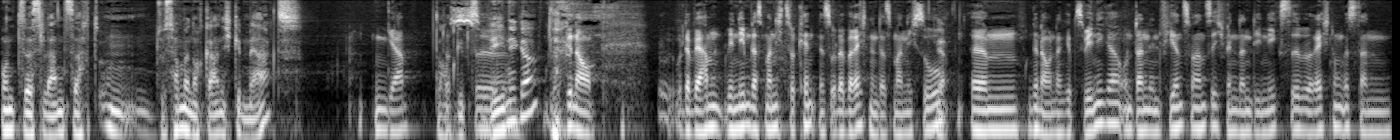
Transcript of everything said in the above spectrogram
Und das Land sagt, hm, das haben wir noch gar nicht gemerkt. Ja. Darum gibt es äh, weniger. Genau. oder wir haben, wir nehmen das mal nicht zur Kenntnis oder berechnen das mal nicht so. Ja. Ähm, genau, und dann gibt's weniger und dann in 24, wenn dann die nächste Berechnung ist, dann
